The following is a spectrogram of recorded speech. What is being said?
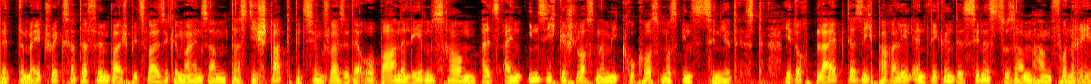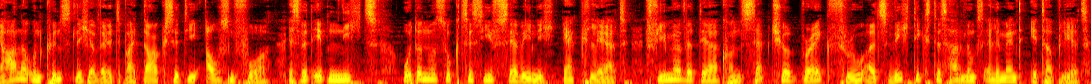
Mit The Matrix hat der Film beispielsweise gemeinsam, dass die Stadt bzw. der urbane Lebensraum als ein in sich geschlossener Mikrokosmos inszeniert ist. Jedoch bleibt der sich parallel entwickelnde Sinneszusammenhang von realer und künstlicher Welt bei Dark City außen vor. Es wird eben nichts oder nur sukzessiv sehr wenig erklärt. Vielmehr wird der Conceptual Breakthrough als wichtigstes Handlungselement etabliert.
